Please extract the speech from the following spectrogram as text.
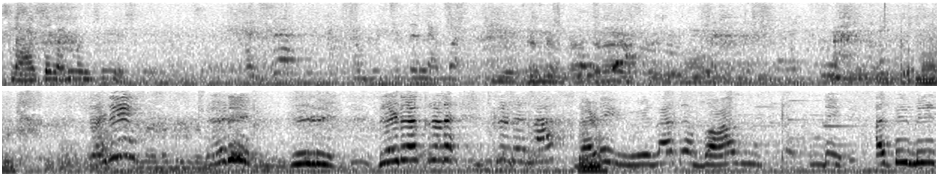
క్లాత్ కానీ మంచిగా డాడీ డాడీ డాడీ డాడీ అక్కడ ఇక్కడ నా డాడీ ఇలాగ బాగుంది అది నేను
